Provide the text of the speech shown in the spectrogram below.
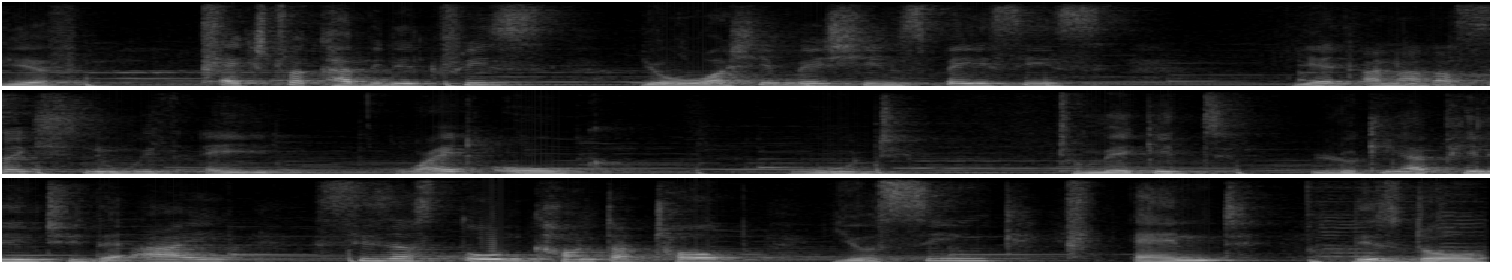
you have extra cabinetries, your washing machine spaces, yet another section with a white oak wood to make it looking appealing to the eye, Caesarstone countertop, your sink, and this door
